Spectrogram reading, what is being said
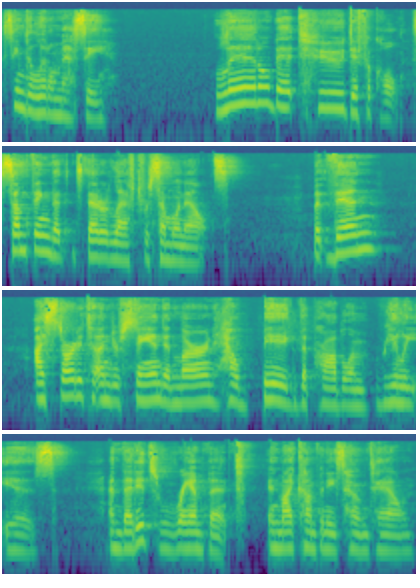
seemed a little messy little bit too difficult, something that's better left for someone else. But then I started to understand and learn how big the problem really is, and that it's rampant in my company's hometown.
